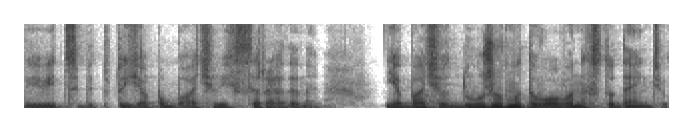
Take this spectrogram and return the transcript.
Уявіть собі, тобто я побачив їх зсередини. Я бачив дуже вмотивованих студентів.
